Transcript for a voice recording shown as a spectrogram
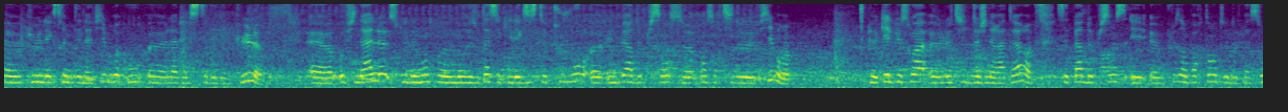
que l'extrémité de la fibre ou la densité des calculs. au final, ce que démontrent nos résultats, c'est qu'il existe toujours une perte de puissance en sortie de fibre quel que soit euh, le type de générateur, cette perte de puissance est euh, plus importante de façon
